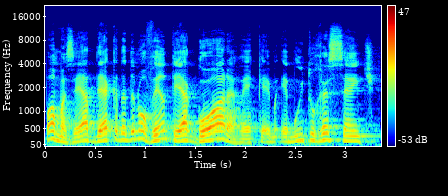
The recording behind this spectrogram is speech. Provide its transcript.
Pô, mas é a década de 90, é agora, é, é, é muito recente.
